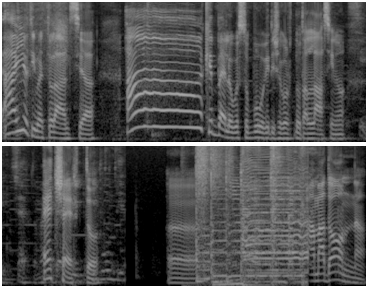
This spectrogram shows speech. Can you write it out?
ah, io ti metto l'ansia. Ah, che bello questo buco che dice cornuto all'asino. Sì, certo. ma Eh, è certo. i- i punti- Eh, Ah, madonna.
